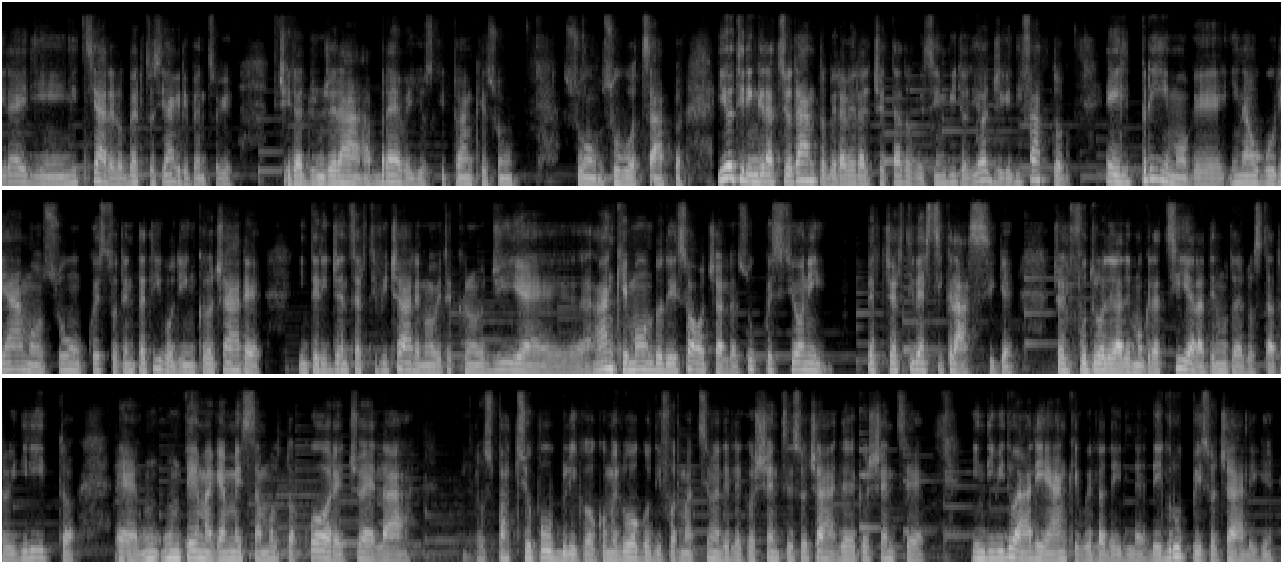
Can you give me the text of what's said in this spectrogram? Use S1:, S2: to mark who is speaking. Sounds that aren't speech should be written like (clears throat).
S1: direi di iniziare. Roberto Siagri penso che ci raggiungerà a breve, gli ho scritto anche su, su, su, WhatsApp. Io ti ringrazio tanto per aver accettato questo invito di oggi, che di fatto è il primo che inauguriamo su questo tentativo di incrociare intelligenza artificiale, nuove tecnologie, anche mondo dei social su questioni per certi versi classiche, cioè il futuro della democrazia, la tenuta dello Stato di diritto, eh, un, un, tema che a me sta molto a cuore, cioè la, lo spazio pubblico come luogo di formazione delle coscienze sociali, delle coscienze individuali e anche quella del, dei gruppi sociali che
